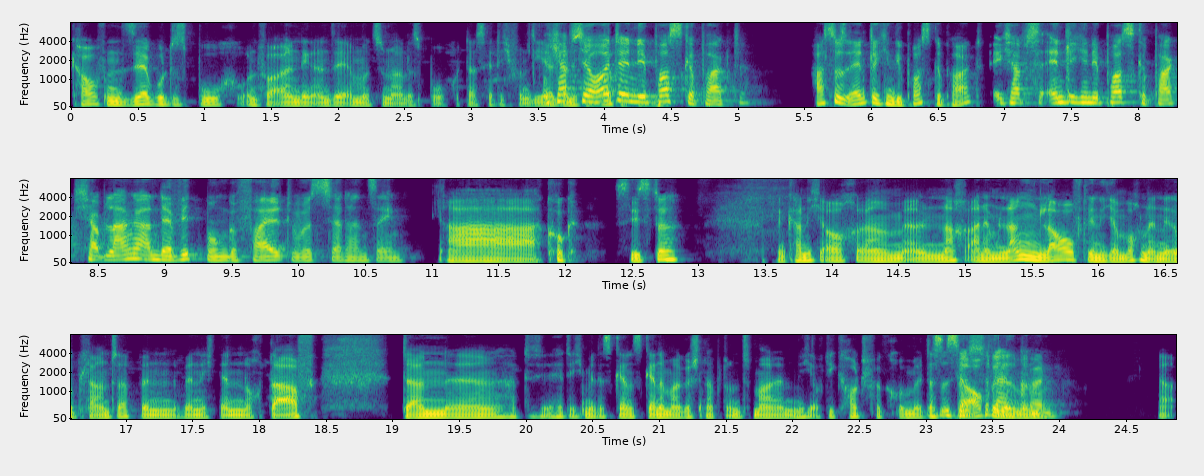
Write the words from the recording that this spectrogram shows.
kaufen, sehr gutes Buch und vor allen Dingen ein sehr emotionales Buch. Das hätte ich von dir. Ich habe es ja heute in die Post gepackt. Hast du es endlich in die Post gepackt? Ich habe es endlich in die Post gepackt. Ich habe lange an der Widmung gefeilt. Du wirst es ja dann sehen. Ah, guck, siehst du? Dann kann ich auch ähm, nach einem langen Lauf, den ich am Wochenende geplant habe, wenn, wenn ich denn noch darf, dann äh, hat, hätte ich mir das ganz gerne mal geschnappt und mal mich auf die Couch verkrümmelt. Das ist Wirst ja auch wieder. Man, ja,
